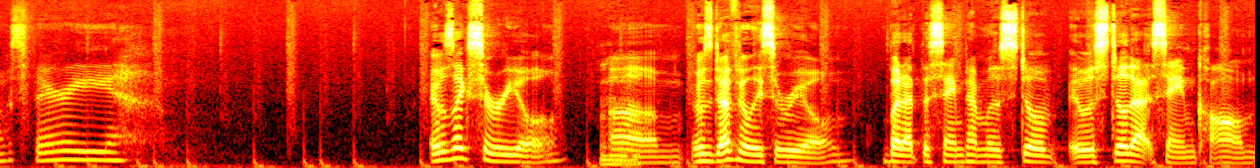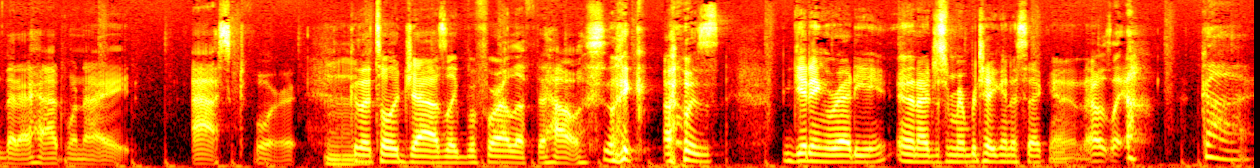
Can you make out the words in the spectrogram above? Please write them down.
It was very it was like surreal Mm-hmm. um it was definitely surreal but at the same time it was still it was still that same calm that i had when i asked for it because Mm-hmm. i told jazz like before i left the house like i was getting ready and i just remember taking a second and i was like oh, god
